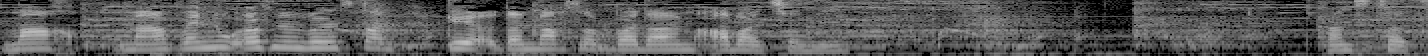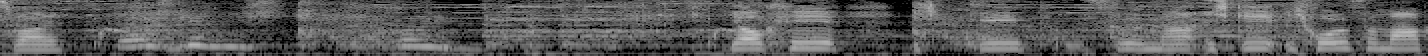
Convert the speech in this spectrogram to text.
Mach, Marc. Wenn du öffnen willst, dann geh, dann mach's bei deinem Arbeitshandy. Die ganze Zeit zwei. Ja, okay. Ich gebe für Marc, ich gehe, ich hole für Marc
